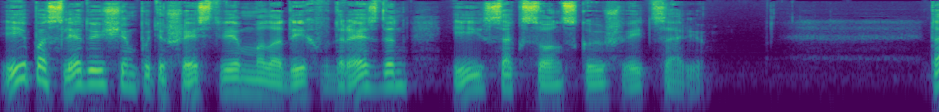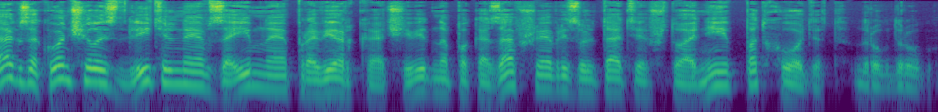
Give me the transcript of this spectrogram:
и последующим путешествием молодых в Дрезден и Саксонскую Швейцарию. Так закончилась длительная взаимная проверка, очевидно показавшая в результате, что они подходят друг другу.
